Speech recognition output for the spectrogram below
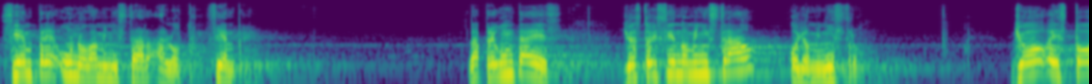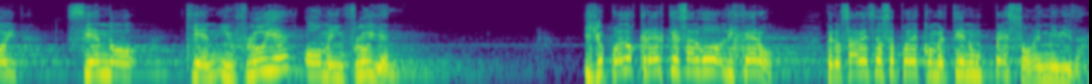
siempre uno va a ministrar al otro, siempre. La pregunta es, ¿yo estoy siendo ministrado o yo ministro? ¿Yo estoy siendo quien influye o me influyen? Y yo puedo creer que es algo ligero, pero sabes, eso se puede convertir en un peso en mi vida.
